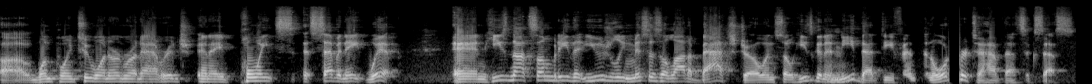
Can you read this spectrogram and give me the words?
uh, 1.21 earned run average and a .78 whip. And he's not somebody that usually misses a lot of bats, Joe. And so he's going to mm-hmm. need that defense in order to have that success.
